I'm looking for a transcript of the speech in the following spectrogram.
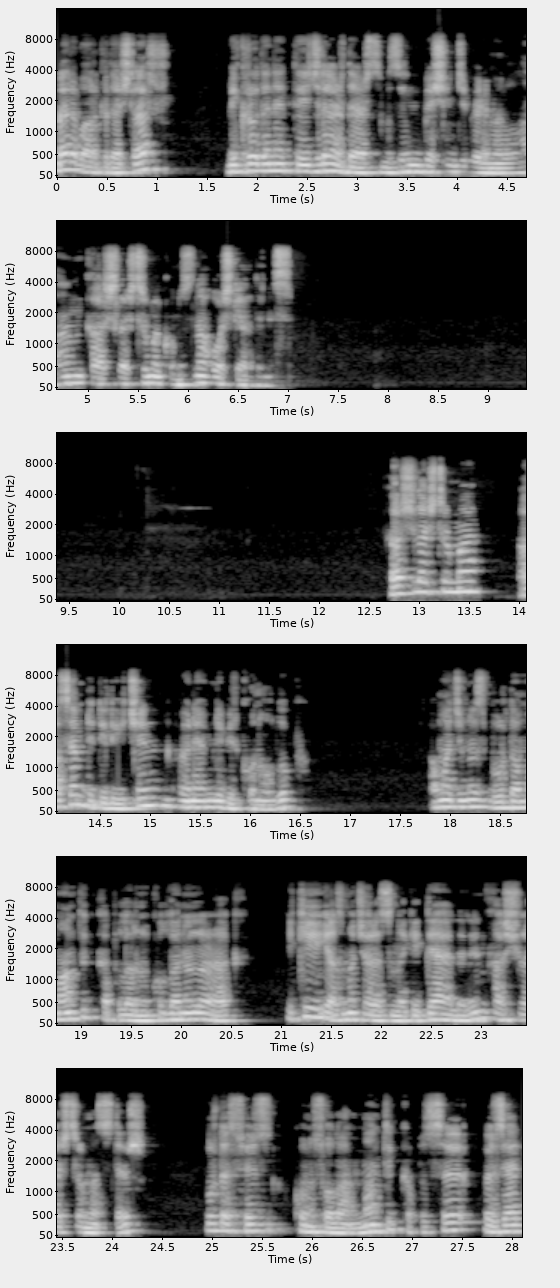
Merhaba arkadaşlar. Mikro denetleyiciler dersimizin 5. bölümü olan karşılaştırma konusuna hoş geldiniz. Karşılaştırma assembly dili için önemli bir konu olup amacımız burada mantık kapılarını kullanılarak iki yazmaç arasındaki değerlerin karşılaştırılmasıdır. Burada söz konusu olan mantık kapısı özel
